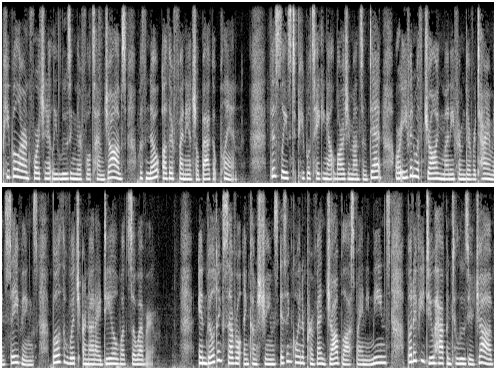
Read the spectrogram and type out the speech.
people are unfortunately losing their full time jobs with no other financial backup plan. This leads to people taking out large amounts of debt or even withdrawing money from their retirement savings, both of which are not ideal whatsoever. In building several income streams isn't going to prevent job loss by any means, but if you do happen to lose your job,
